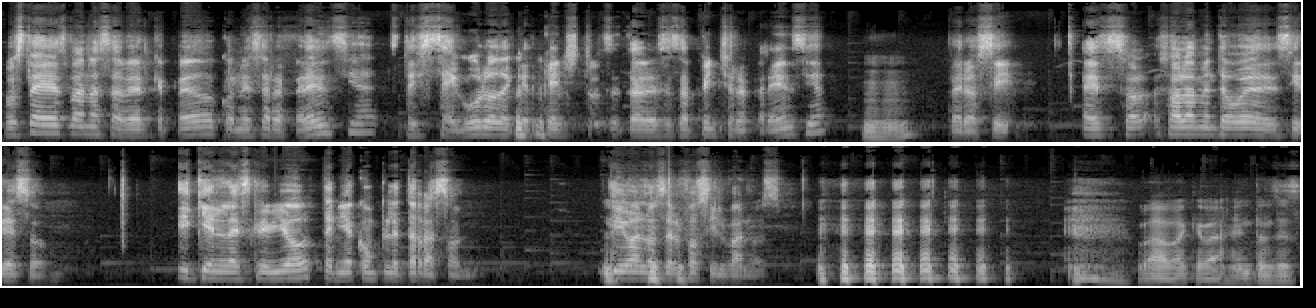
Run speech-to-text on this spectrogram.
Ustedes van a saber qué pedo con esa referencia. Estoy seguro de que Kench tal vez esa pinche referencia. Pero sí, es, solamente voy a decir eso. Y quien la escribió tenía completa razón. Vivan los elfos silvanos. va, va, que va. Entonces,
